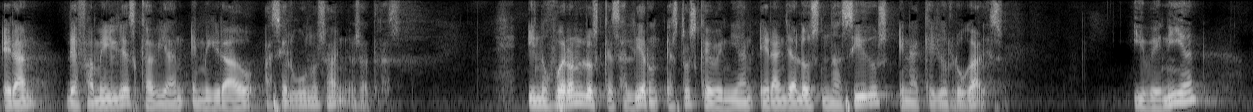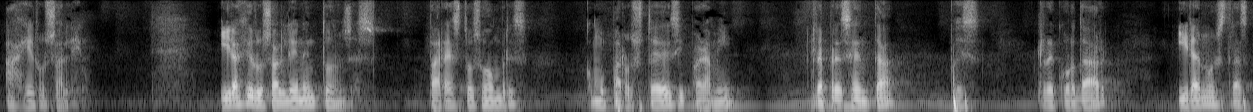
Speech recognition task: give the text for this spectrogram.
eran de familias que habían emigrado hace algunos años atrás. Y no fueron los que salieron, estos que venían eran ya los nacidos en aquellos lugares. Y venían a Jerusalén. Ir a Jerusalén entonces, para estos hombres, como para ustedes y para mí, representa pues recordar ir a nuestras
